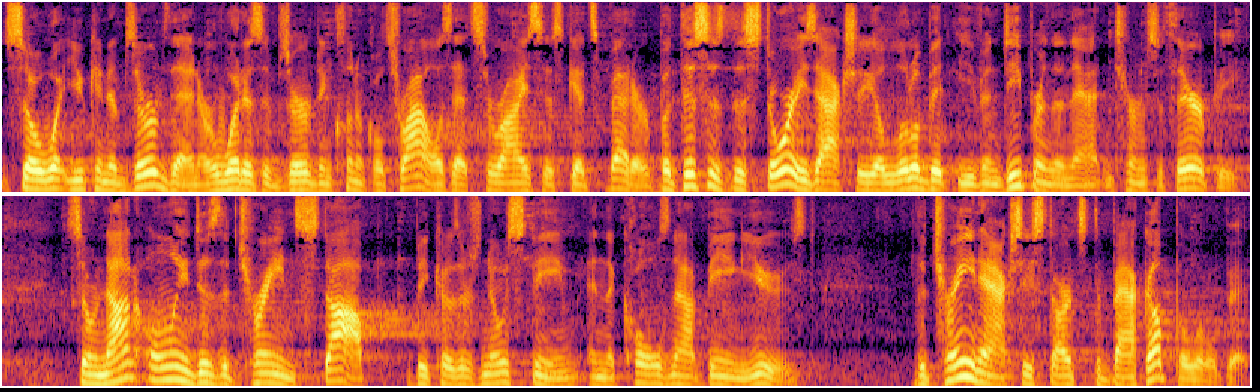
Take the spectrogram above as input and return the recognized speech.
so what you can observe then, or what is observed in clinical trials, is that psoriasis gets better. But this is the story is actually a little bit even deeper than that in terms of therapy. So not only does the train stop because there's no steam and the coal's not being used, the train actually starts to back up a little bit.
